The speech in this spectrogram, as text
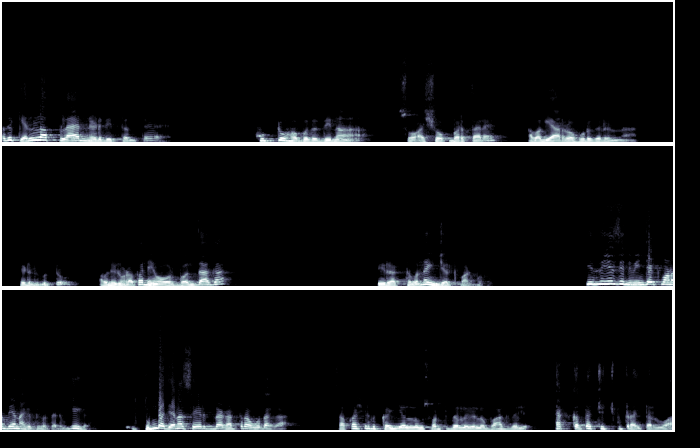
ಅದಕ್ಕೆಲ್ಲ ಪ್ಲ್ಯಾನ್ ನಡೆದಿತ್ತಂತೆ. ಹುಟ್ಟು ಹಬ್ಬದ ದಿನ ಸೊ ಅಶೋಕ್ ಬರ್ತಾರೆ, ಅವಾಗ ಯಾರೋ ಹುಡುಗರನ್ನ ಹಿಡಿದ್ಬಿಟ್ಟು ಅವನಿಗೆ ನೋಡಪ್ಪ, ನೀವು ಅವ್ರು ಬಂದಾಗ ಈ ರಕ್ತವನ್ನು ಇಂಜೆಕ್ಟ್ ಮಾಡಿಬಿಡು. ಇದು ಈಸಿ ನೀವು ಇಂಜೆಕ್ಟ್ ಮಾಡೋದು ಏನಾಗುತ್ತೆ ಗೊತ್ತಾ ನಿಮ್ಗೆ? ಈಗ ತುಂಬ ಜನ ಸೇರಿದ್ದಾಗ, ಹತ್ರ ಹೋದಾಗ ಸಾಕಷ್ಟು ಹಿಡಿದು ಕೈಯಲ್ಲೂ, ಸೊಂಟದಲ್ಲೂ, ಎಲ್ಲೋ ಭಾಗದಲ್ಲಿ ಟಕ್ಕಂತ ಚುಚ್ಚಿಬಿಟ್ರೆ ಆಯ್ತಲ್ವಾ?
